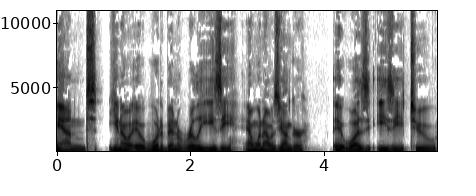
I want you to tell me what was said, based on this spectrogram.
And, you know, it would have been really easy. And when I was younger, it was easy to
